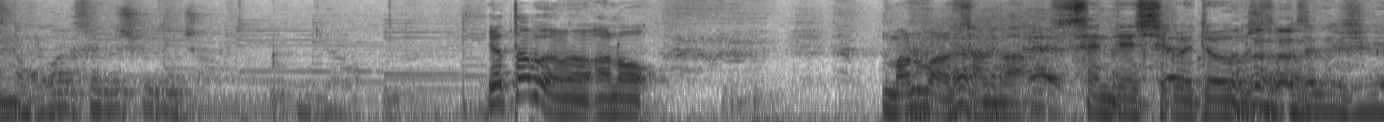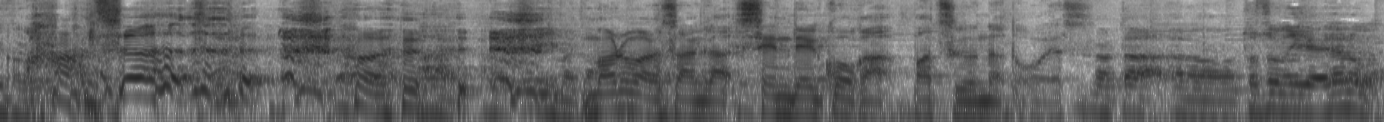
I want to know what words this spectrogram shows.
る、なんかお前が宣伝してくれてんじゃん。いや多分あのまるまるさんが宣伝してくれてる。まるまるさんが宣伝効果抜群だと思います。またあの整の依頼なのが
